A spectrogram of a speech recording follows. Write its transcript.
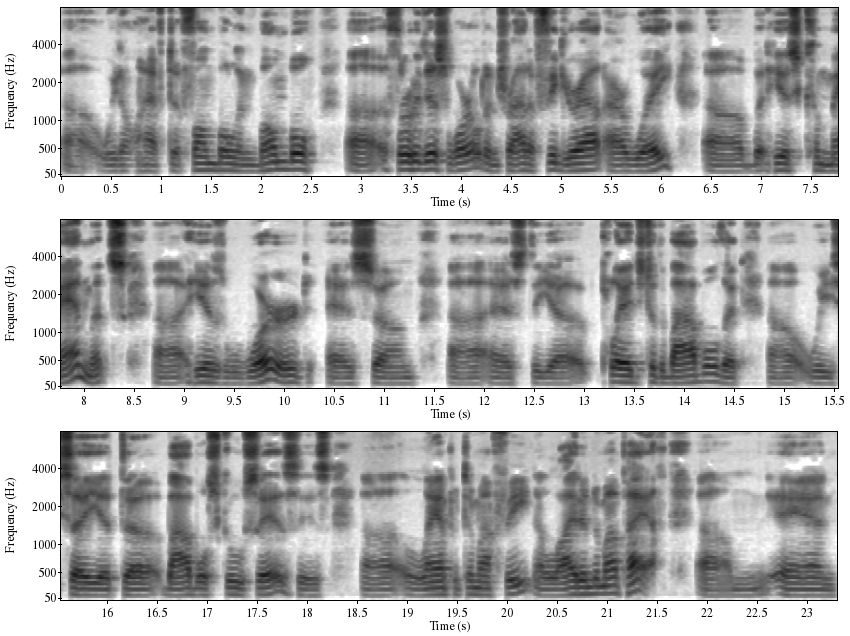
Uh, we don't have to fumble and bumble uh, through this world and try to figure out our way. Uh, but His commandments, uh, His word, as um, as the pledge to the Bible that we say at Bible school says, is a lamp unto my feet and a light unto my path. Um, and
